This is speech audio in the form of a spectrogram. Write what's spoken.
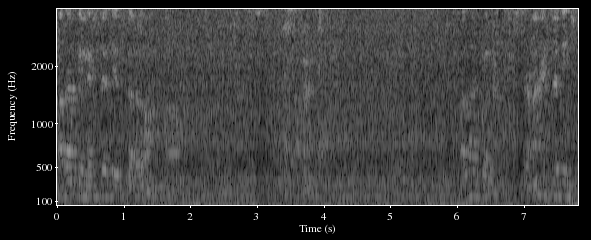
పదార్థకి వెళ్ళి ఎక్స్రే తీస్తారు పదహారుకి వెళ్ళండి సరేనా ఎక్స్రే తీయించుకుంటారు coisa. Será que isso é tem que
